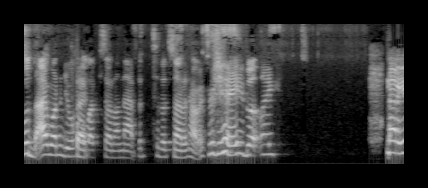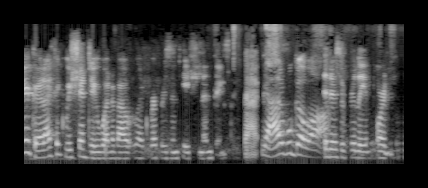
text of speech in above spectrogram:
Well, I want to do a but, whole episode on that, but so that's not a topic for today. But like, no, you're good. I think we should do one about like representation and things like that. Yeah, I will go off. It is really important.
